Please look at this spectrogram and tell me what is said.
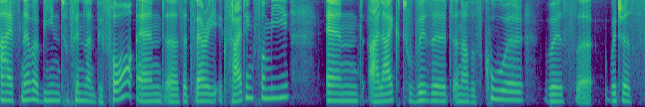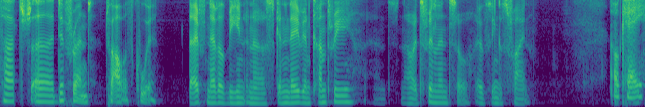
I've never been to Finland before, and uh, that's very exciting for me. And I like to visit another school with uh, which is such uh, different to our school. I've never been in a Scandinavian country, and now it's Finland, so everything is fine. Okay,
